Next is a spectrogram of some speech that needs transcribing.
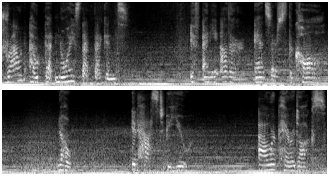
drown out that noise that beckons. If any other answers the call. No, it has to be you. Our paradox.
